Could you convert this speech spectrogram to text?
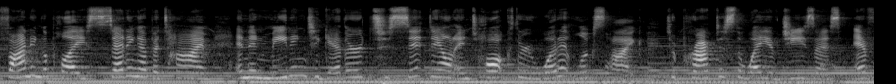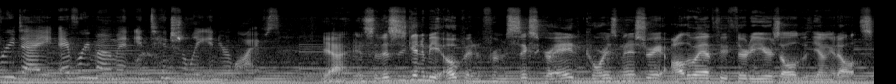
finding a place, setting up a time, and then meeting together to sit down and talk through what it looks like to practice the way of Jesus every day, every moment, intentionally in your lives. Yeah, and so this is going to be open from sixth grade, Corey's ministry, all the way up through 30 years old with young adults.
